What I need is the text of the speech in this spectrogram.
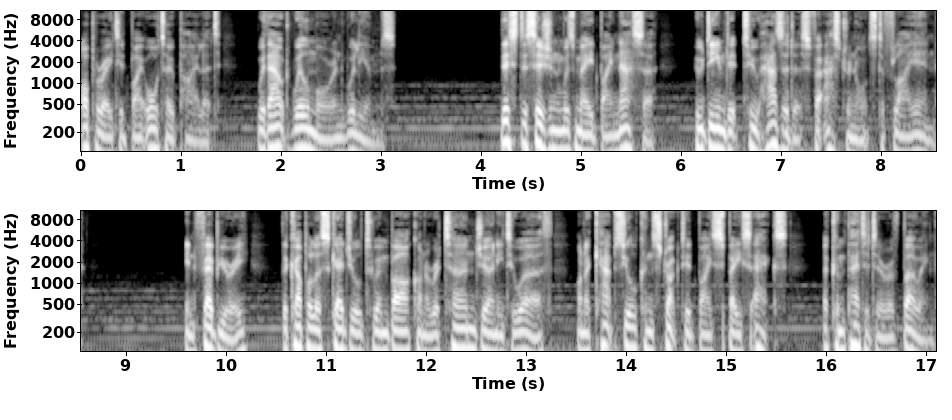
operated by autopilot, without Wilmore and Williams. This decision was made by NASA, who deemed it too hazardous for astronauts to fly in. In February, the couple are scheduled to embark on a return journey to Earth on a capsule constructed by SpaceX, a competitor of Boeing.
